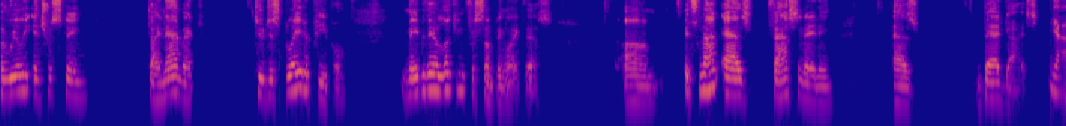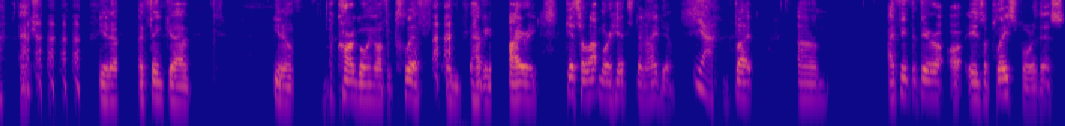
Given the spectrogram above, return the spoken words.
a really interesting dynamic to display to people. Maybe they're looking for something like this. Um, it's not as fascinating as bad guys Yeah. actually you know i think uh you know a car going off a cliff and having a fiery gets a lot more hits than i do yeah. but um i think that there are, is a place for this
